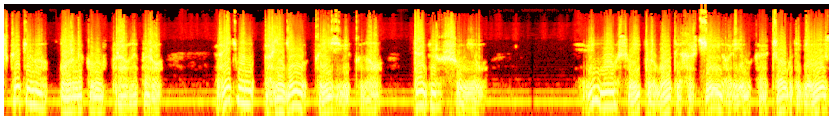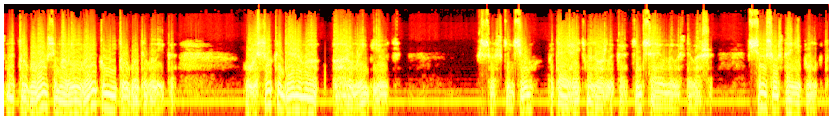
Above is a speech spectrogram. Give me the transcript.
Скрипіло Орликове вправне перо. Гетьман глядів крізь вікно, табір шумів. Він мав свої турботи, харчі, горілка, чоботи, білизна, турбувався малим великому і турбота велика. У високе дерево громи б'ють. Що скінчив? питає гетьман Орлика. Кінчаю, милости ваша. Що наш останній пункт?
